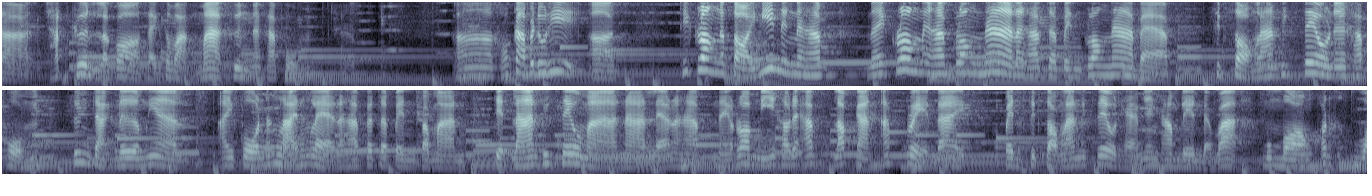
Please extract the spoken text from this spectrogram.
จะชัดขึ้นแล้วก็แสงสว่างมากขึ้นนะครับผมขอกลับไปดูที่ที่กล้องกันต่ออีกนิดนึงนะครับ ในกล้องนะครับกล้องหน้านะครับจะเป็นกล้องหน้าแบบ 12 ล้านพิกเซลนะครับผม ซึ่งจากเดิมเนี่ย iPhone ทั้งหลายทั้งแหล่นะครับ ก็จะเป็นประมาณ 7 ล้านพิกเซลมานานแล้วนะครับ ในรอบนี้เขาได้อัพรับการอัปเกรดได้เป็น 12 ล้านพิกเซล แถมยังทำเลนส์แบบว่ามุมมองค่อนข้างว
